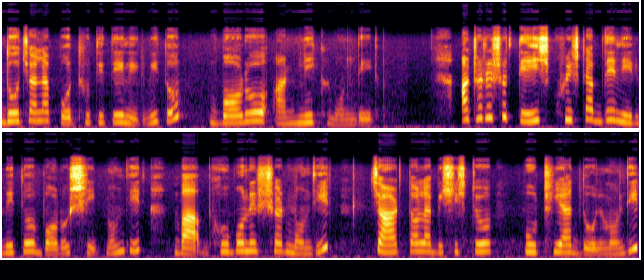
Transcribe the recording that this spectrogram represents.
দোচালা পদ্ধতিতে নির্মিত বড় আহ্নিক মন্দির। আঠারোশো তেইশ খ্রিস্টাব্দে নির্মিত বড় শিব মন্দির বা ভুবনেশ্বর মন্দির, চারতলা বিশিষ্ট পুঠিয়া দোল মন্দির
